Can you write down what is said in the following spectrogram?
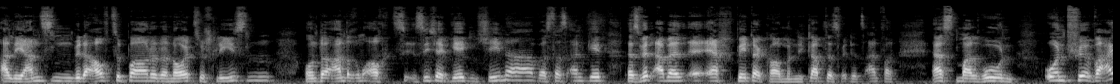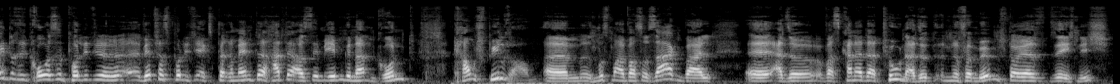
Allianzen wieder aufzubauen oder neu zu schließen, unter anderem auch sicher gegen China, was das angeht. Das wird aber erst später kommen. Ich glaube, das wird jetzt einfach erstmal ruhen. Und für weitere große politische, äh, wirtschaftspolitische Experimente hat er aus dem eben genannten Grund kaum Spielraum. Ähm, das muss man einfach so sagen, weil, äh, also, was kann er da tun? Also, eine Vermögensteuer sehe ich nicht,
